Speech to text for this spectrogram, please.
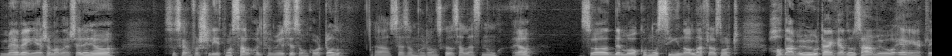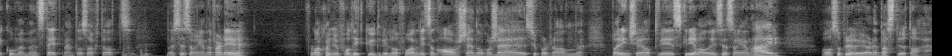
med Wenger som manager, ennå, så skal de få slite med å selge altfor mye sesongkort. Altså. Ja, Sesongkortene skal jo selges nå. Ja. Så det må komme noe signal derfra snart. Hadde de jo gjort det enkelt, så har de jo egentlig kommet med en statement og sagt at når sesongen er ferdig For da kan du få litt goodwill og få en litt sånn avskjed, og kanskje supporterne bare innser at vi skriver av denne sesongen her, og så prøver vi å gjøre det beste ut av det.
